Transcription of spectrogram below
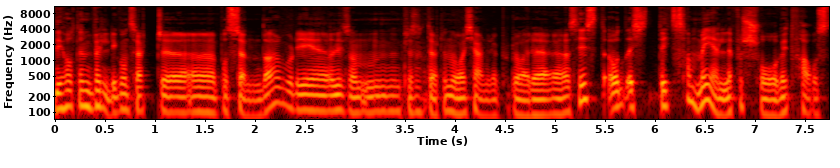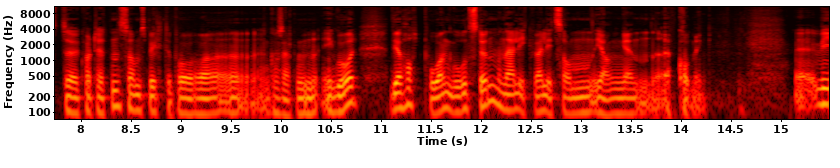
De holdt en veldig konsert eh, på søndag, hvor de liksom presenterte noe av kjernerepertoaret sist. Og det, det samme gjelder for så vidt Faust-kvartetten, som spilte på konserten i går. De har holdt på en god stund, men er likevel litt sånn young and upcoming. Eh, vi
